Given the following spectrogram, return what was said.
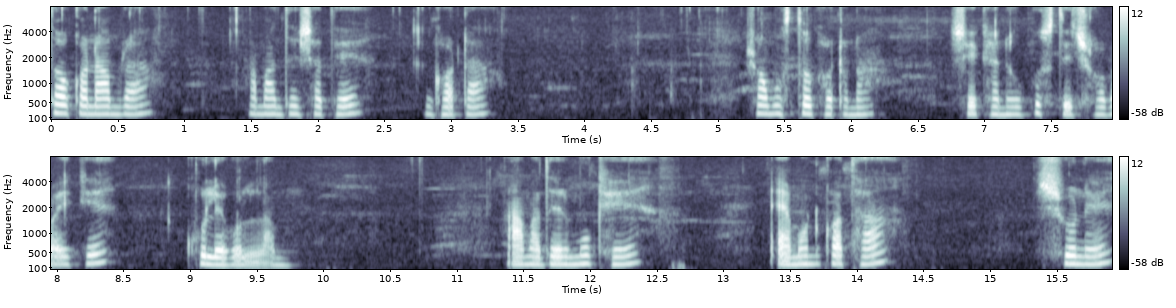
তখন আমরা আমাদের সাথে ঘটা সমস্ত ঘটনা সেখানে উপস্থিত সবাইকে খুলে বললাম। আমাদের মুখে এমন কথা শুনে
